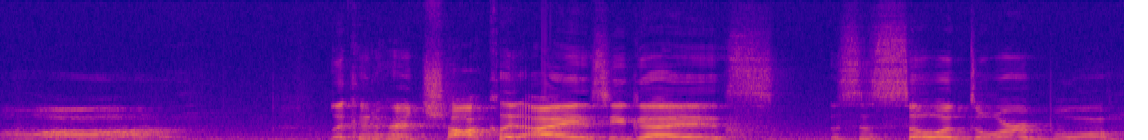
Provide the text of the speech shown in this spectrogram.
Aww. Look at her chocolate eyes, you guys. This is so adorable.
